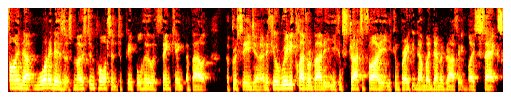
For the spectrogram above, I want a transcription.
find out what it is that's most important to people who are thinking about a procedure. And if you're really clever about it, you can stratify it, you can break it down by demographic, by sex,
